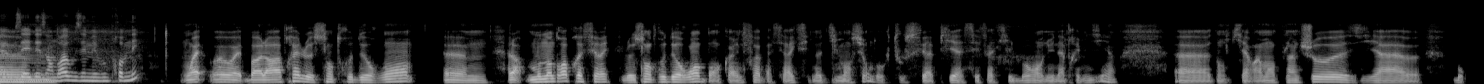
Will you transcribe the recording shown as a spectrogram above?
heu, vous avez des hem, endroits où vous aimez vous promener? ouais, ouais, ouais. Bah, alors après le centre de Rouen, hem, alors mon endroit préféré, le centre de Rouen, bon encore une fois, bah, c'est vrai que c'est une autre dimension, donc tout se fait à pied assez facilement en une après-midi, hein. Donc il y a vraiment plein de choses. Il y a, bon,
